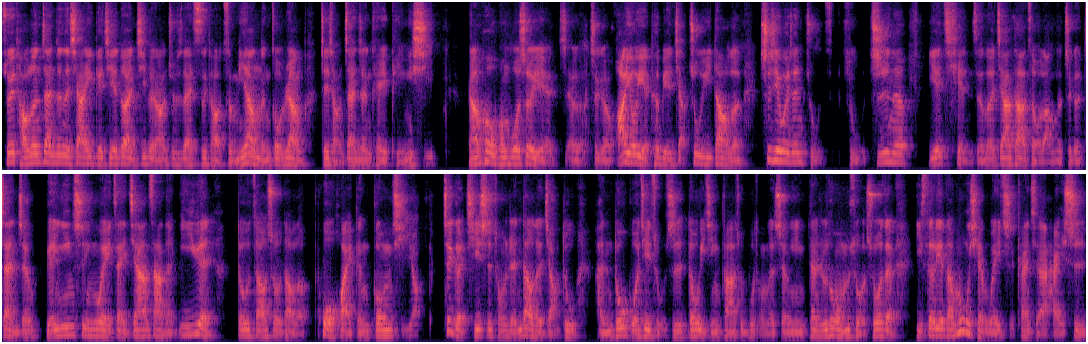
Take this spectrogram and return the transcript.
所以讨论战争的下一个阶段，基本上就是在思考怎么样能够让这场战争可以平息。然后彭博社也呃这个华友也特别讲注意到了，世界卫生组组织呢也谴责了加萨走廊的这个战争，原因是因为在加萨的医院。都遭受到了破坏跟攻击哦，这个其实从人道的角度，很多国际组织都已经发出不同的声音。但如同我们所说的，以色列到目前为止看起来还是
